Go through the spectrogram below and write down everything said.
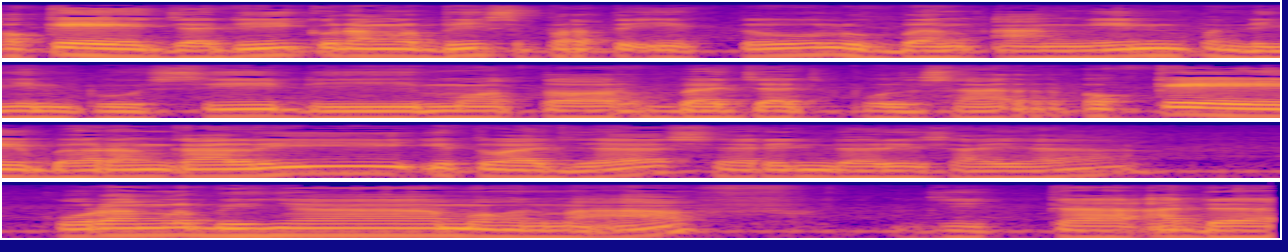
Oke, jadi kurang lebih seperti itu lubang angin pendingin busi di motor Bajaj Pulsar. Oke, barangkali itu aja sharing dari saya. Kurang lebihnya mohon maaf jika ada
